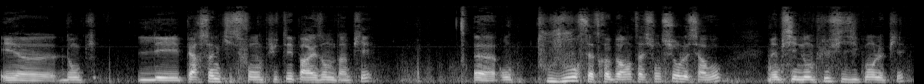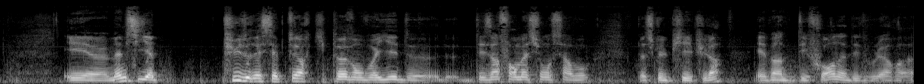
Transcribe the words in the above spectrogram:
Et euh, donc les personnes qui se font amputer par exemple d'un pied, euh, ont toujours cette représentation sur le cerveau, même s'ils n'ont plus physiquement le pied. Et euh, même s'il y a plus de récepteurs qui peuvent envoyer de, de- des informations au cerveau parce que le pied est plus là, et ben des fois on a des douleurs euh,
